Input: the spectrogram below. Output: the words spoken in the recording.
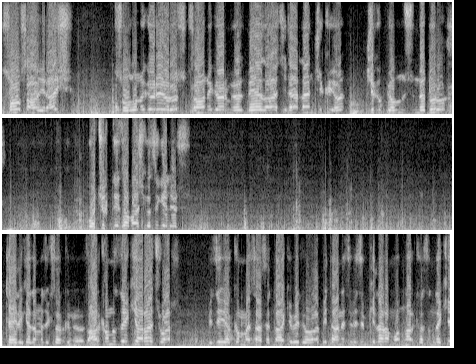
Sol sağ viraj. Solunu görüyoruz, sağını görmüyoruz. Beyaz araç ileriden çıkıyor. Çıkıp yolun üstünde durur. O çıktıysa başkası gelir. Tehlikeden azıcık sakınıyoruz. Arkamızda iki araç var. Bizi yakın mesafe takip ediyorlar. Bir tanesi bizimkiler ama onun arkasındaki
